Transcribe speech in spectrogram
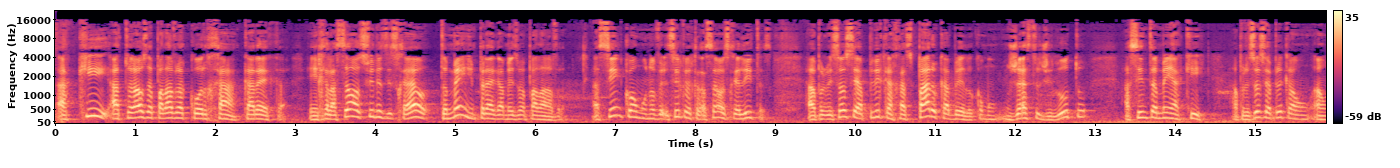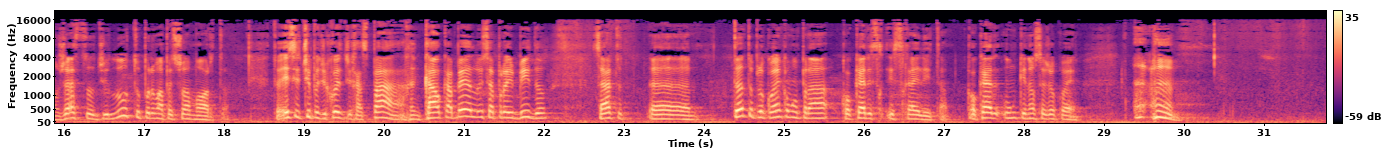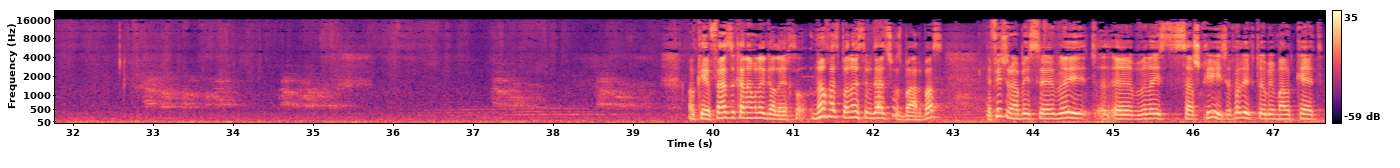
Aqui a Torá usa a palavra korcha, careca. Em relação aos filhos de Israel, também emprega a mesma palavra. Assim como no versículo em relação aos israelitas, a proibição se aplica a raspar o cabelo como um gesto de luto, Assim também aqui, a proibição se aplica a um, a um gesto de luto por uma pessoa morta. Então, esse tipo de coisa de raspar, arrancar o cabelo, isso é proibido, certo? Uh, tanto para o Cohen como para qualquer israelita, qualquer um que não seja o Cohen. Ok, faz o canal legal. Não raspando a extremidade de suas barbas. É fixe, mas se ele se achar, se ele que tu é bem marquete.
